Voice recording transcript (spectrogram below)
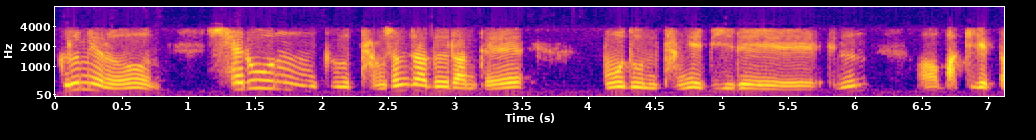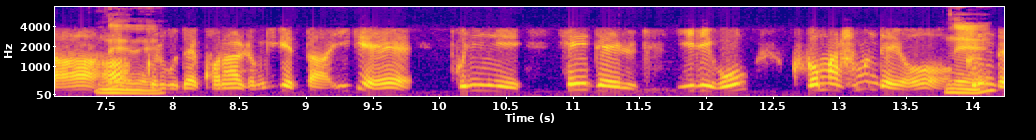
그러면은 새로운 그 당선자들한테 모든 당의 미래는 어, 맡기겠다. 네네. 네. 그리고 내 권한을 넘기겠다. 이게 본인이 해야 될 일이고 그것만 하면 돼요. 네. 그런데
